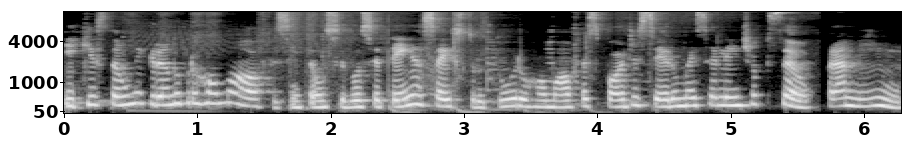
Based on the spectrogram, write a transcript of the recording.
e que estão migrando para o home office. Então, se você tem essa estrutura, o home office pode ser uma excelente opção. Para mim,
